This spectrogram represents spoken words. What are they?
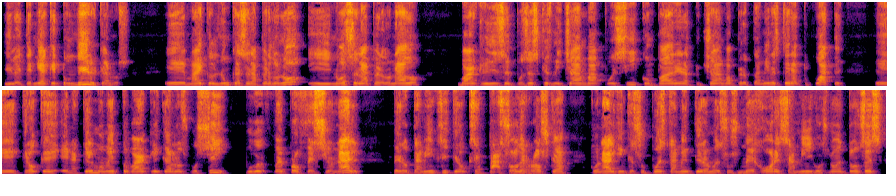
y le tenía que tundir, Carlos. Eh, Michael nunca se la perdonó y no se la ha perdonado Barkley dice, pues es que es mi chamba, pues sí, compadre, era tu chamba, pero también este era tu cuate. Eh, creo que en aquel momento Barkley, Carlos, pues sí, fue profesional, pero también sí creo que se pasó de rosca con alguien que supuestamente era uno de sus mejores amigos, ¿no? Entonces,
